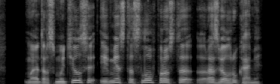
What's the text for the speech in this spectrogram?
Мэтр смутился и вместо слов просто развел руками.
